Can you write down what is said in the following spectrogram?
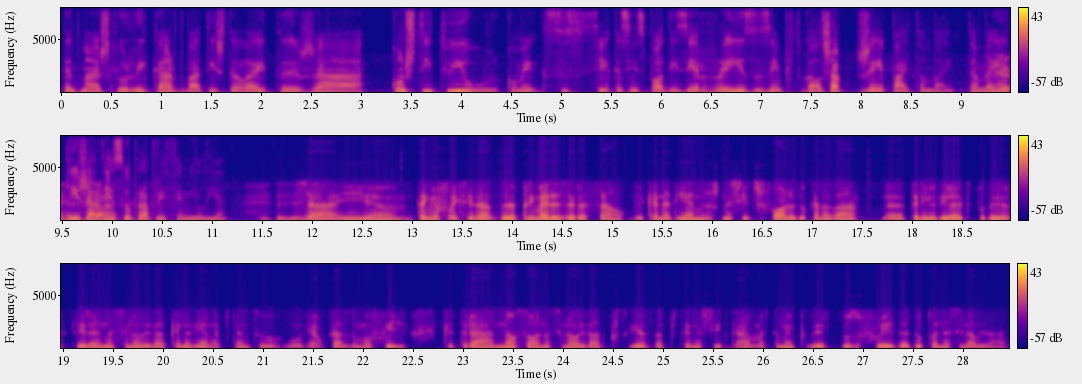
tanto mais que o Ricardo Batista Leite já constituiu, como é que se, se, é que assim se pode dizer, raízes em Portugal. Já, já é pai também. Também aqui já, já. tem a sua própria família. Já, e uh, tenho a felicidade da primeira geração de canadianos nascidos fora do Canadá uh, terem o direito de poder ter a nacionalidade canadiana, portanto é o caso do meu filho, que terá não só a nacionalidade portuguesa, por ter nascido cá, mas também poder usufruir da dupla nacionalidade.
